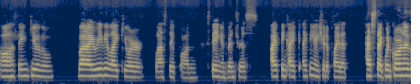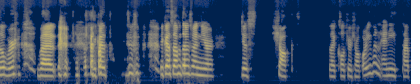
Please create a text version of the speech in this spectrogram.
Oh, thank you though. But I really like your last tip on staying adventurous. I think I I think I should apply that hashtag when Corona is over. but because because sometimes when you're just shocked, like culture shock, or even any type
